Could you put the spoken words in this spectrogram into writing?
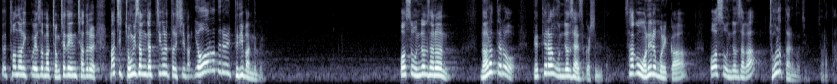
그 터널 입구에서 막 정체된 차들을 마치 종이 상자 찌그러뜨듯이 막 여러 대를 들이받는 거예요. 버스 운전사는 나름대로 베테랑 운전사였을 것입니다. 사고 원인을 보니까 버스 운전사가 졸았다는 거죠. 졸았다.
